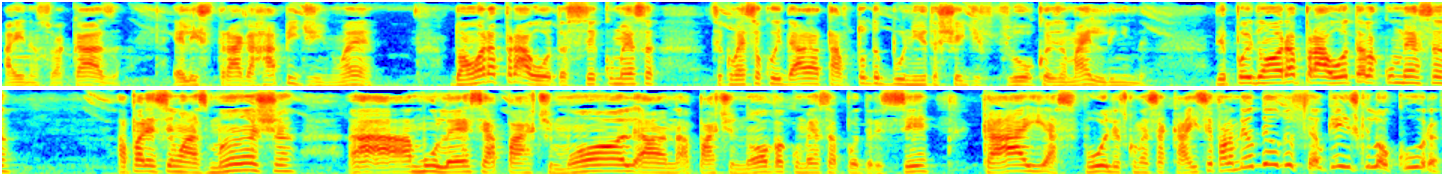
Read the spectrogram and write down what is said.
aí na sua casa, ela estraga rapidinho, não é? De uma hora para outra, você começa, você começa a cuidar, ela tá toda bonita, cheia de flor, coisa mais linda. Depois de uma hora para outra, ela começa a aparecer umas manchas, a, amolece a parte mole, a, a, parte nova começa a apodrecer, cai, as folhas começam a cair. Você fala, meu Deus do céu, que é isso? Que loucura!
